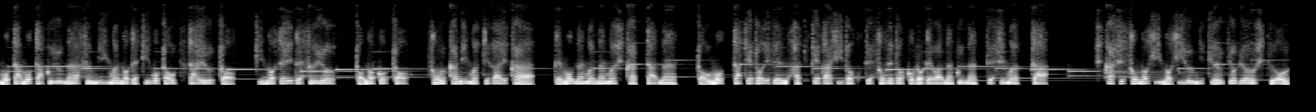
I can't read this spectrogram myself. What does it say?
もたもた来るナースに今の出来事を伝えると、気のせいですよ、とのこと、そうか見間違いか。でも生々しかったな、と思ったけど以前吐き気がひどくてそれどころではなくなってしまった。しかしその日の昼に急遽病室を移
